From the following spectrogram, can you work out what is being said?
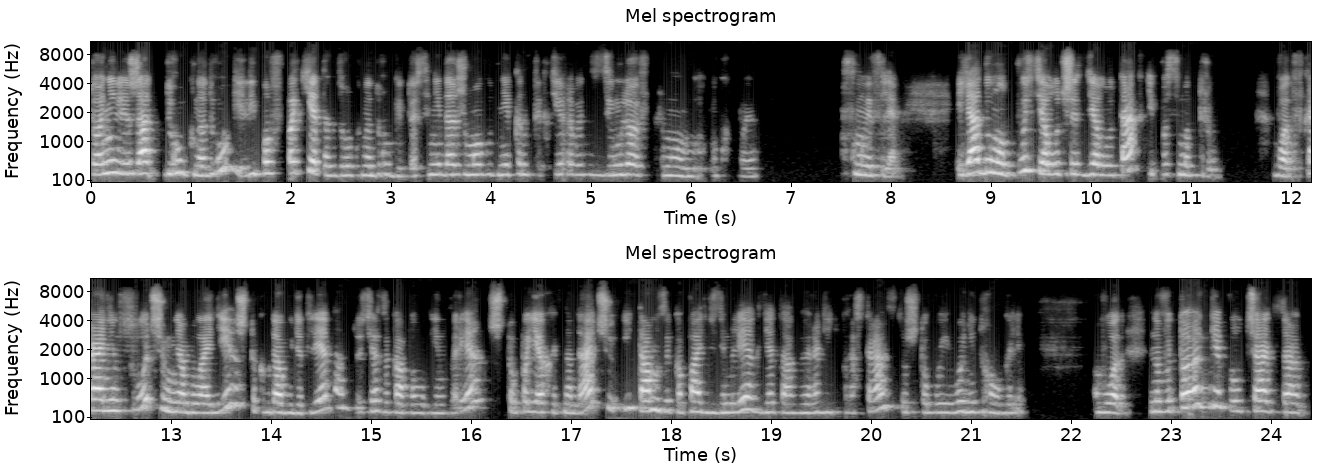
то они лежат друг на друге, либо в пакетах друг на друге, то есть они даже могут не контактировать с землей в прямом ну, как бы, смысле. И я думала, пусть я лучше сделаю так и посмотрю. Вот, в крайнем случае у меня была идея, что когда будет лето, то есть я закапывала в январе, что поехать на дачу и там закопать в земле, где-то огородить пространство, чтобы его не трогали. Вот. Но в итоге, получается,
